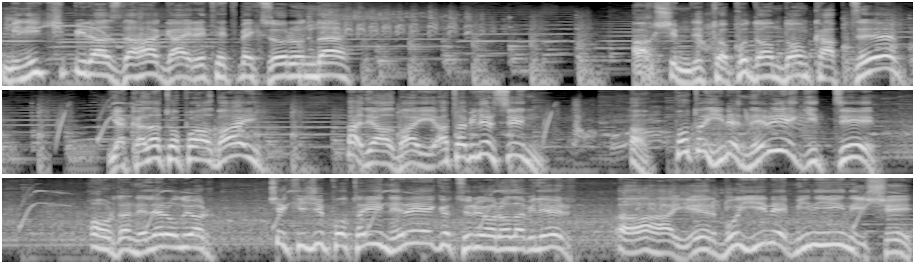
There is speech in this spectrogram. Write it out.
Minik biraz daha gayret etmek zorunda. Ah şimdi topu domdom kaptı. Yakala topu albay. Hadi albay atabilirsin. Ah, pota yine nereye gitti? Orada neler oluyor? Çekici potayı nereye götürüyor olabilir? Ah hayır bu yine miniğin işi.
